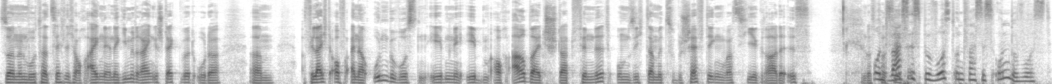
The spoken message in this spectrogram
sondern wo tatsächlich auch eigene Energie mit reingesteckt wird oder ähm, vielleicht auf einer unbewussten Ebene eben auch Arbeit stattfindet, um sich damit zu beschäftigen, was hier gerade ist. Und, und was ist bewusst und was ist unbewusst?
